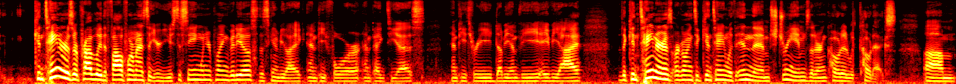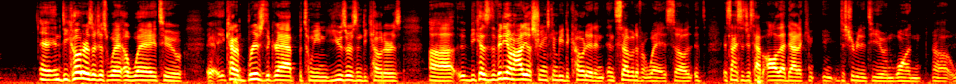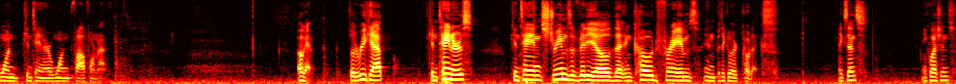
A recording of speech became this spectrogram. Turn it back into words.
containers are probably the file formats that you're used to seeing when you're playing videos. So this is going to be like MP4, MPEG-TS, MP3, WMV, AVI. The containers are going to contain within them streams that are encoded with codecs. Um, and, and, decoders are just way, a way to uh, kind of bridge the gap between users and decoders uh, because the video and audio streams can be decoded in, in, several different ways. So it's, it's nice to just have all that data distributed to you in one, uh, one container, one file format. Okay, so to recap, containers contain streams of video that encode frames in particular codecs. Make sense? Any questions?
